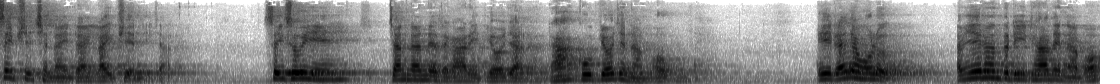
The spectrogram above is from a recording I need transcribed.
စိတ်ဖြစ်ချင်တဲ့အတိုင်းလိုက်ဖြစ်နေကြတာစိတ်ဆိုရင် ကြမ်းတမ်းတဲ့စကားတွေပြောကြတာဒါကိုပြောချင်တာမဟုတ်ဘူးအေးဒါကြောင့်မို့လို့အမြဲတမ်းတတိထားတဲ့နာပေါ့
